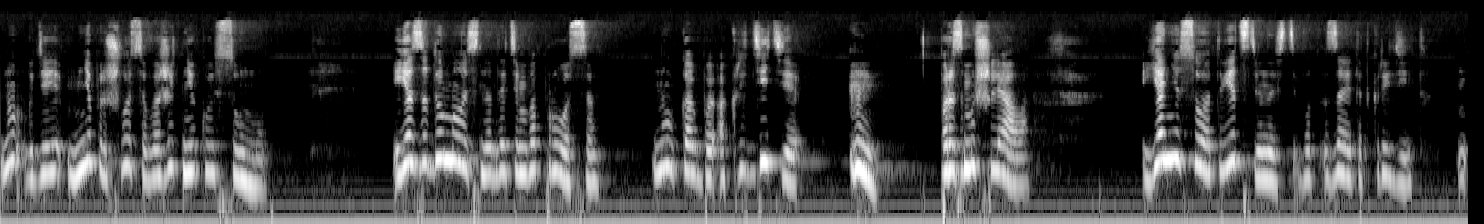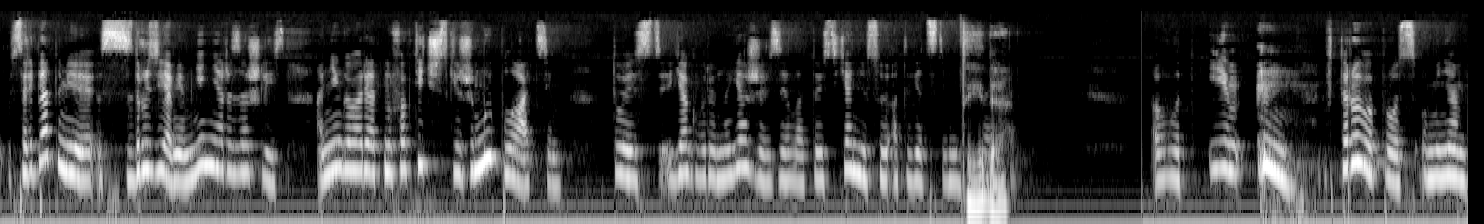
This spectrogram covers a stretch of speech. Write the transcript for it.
ну, где мне пришлось вложить некую сумму. И я задумалась над этим вопросом, ну, как бы о кредите поразмышляла. Я несу ответственность вот за этот кредит. С ребятами, с друзьями мне не разошлись. Они говорят, ну фактически же мы платим. То есть я говорю, ну я же взяла, то есть я несу ответственность. Ты, за да. Это. Вот. И второй вопрос у меня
